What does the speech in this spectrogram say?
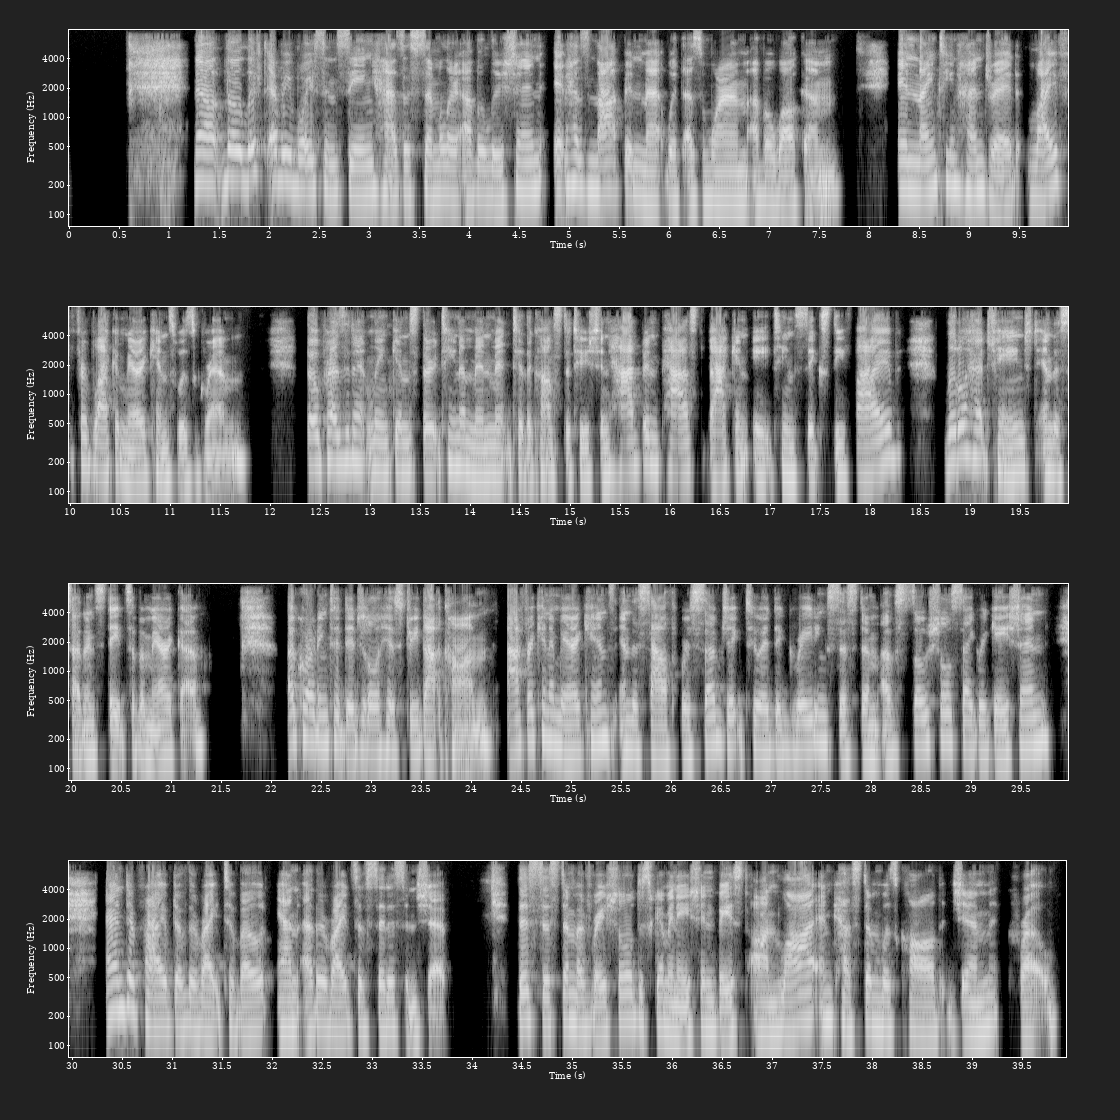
Now, though Lift Every Voice and Sing has a similar evolution, it has not been met with as warm of a welcome. In 1900, life for Black Americans was grim. Though President Lincoln's 13th Amendment to the Constitution had been passed back in 1865, little had changed in the southern states of America. According to digitalhistory.com, African Americans in the South were subject to a degrading system of social segregation and deprived of the right to vote and other rights of citizenship. This system of racial discrimination based on law and custom was called Jim Crow.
